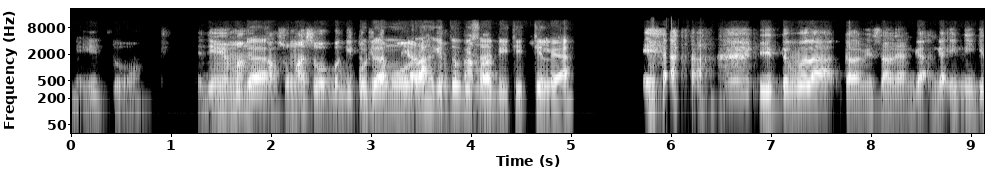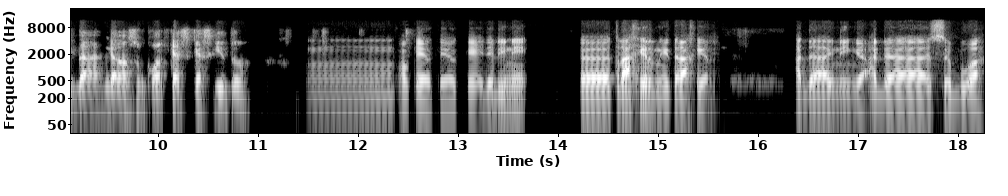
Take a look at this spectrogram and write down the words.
Itu jadi memang udah, langsung masuk. Begitu udah kita murah gitu pertama, bisa dicicil ya? Iya, itu pula. Kalau misalnya nggak nggak ini kita nggak langsung cash cash gitu. Hmm, oke oke oke. Jadi ini eh, terakhir nih terakhir. Ada ini nggak? Ada sebuah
